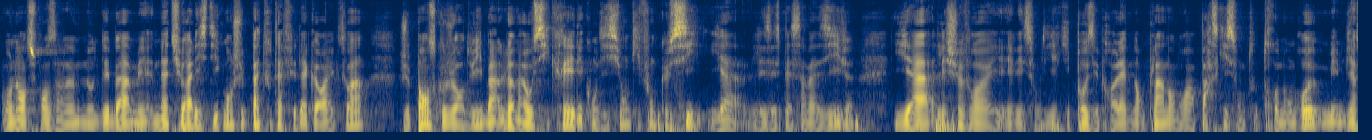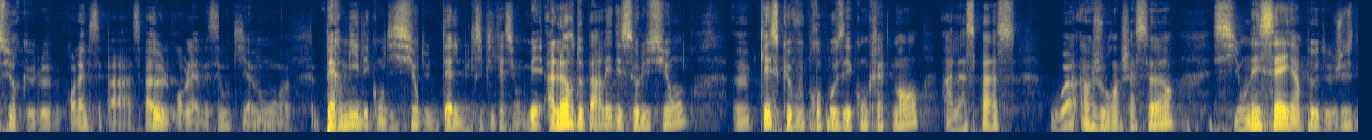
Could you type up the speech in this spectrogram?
On entre, je pense, dans un autre débat, mais naturalistiquement, je suis pas tout à fait d'accord avec toi. Je pense qu'aujourd'hui, ben, l'homme a aussi créé des conditions qui font que si il y a les espèces invasives, il y a les chevreuils et les sangliers qui posent des problèmes dans plein d'endroits parce qu'ils sont trop nombreux. Mais bien sûr que le problème, c'est pas, c'est pas eux le problème, c'est nous qui avons euh, permis les conditions d'une telle multiplication. Mais à l'heure de parler des solutions, euh, qu'est-ce que vous proposez concrètement à l'espace ou à un jour un chasseur si on essaye un peu de juste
